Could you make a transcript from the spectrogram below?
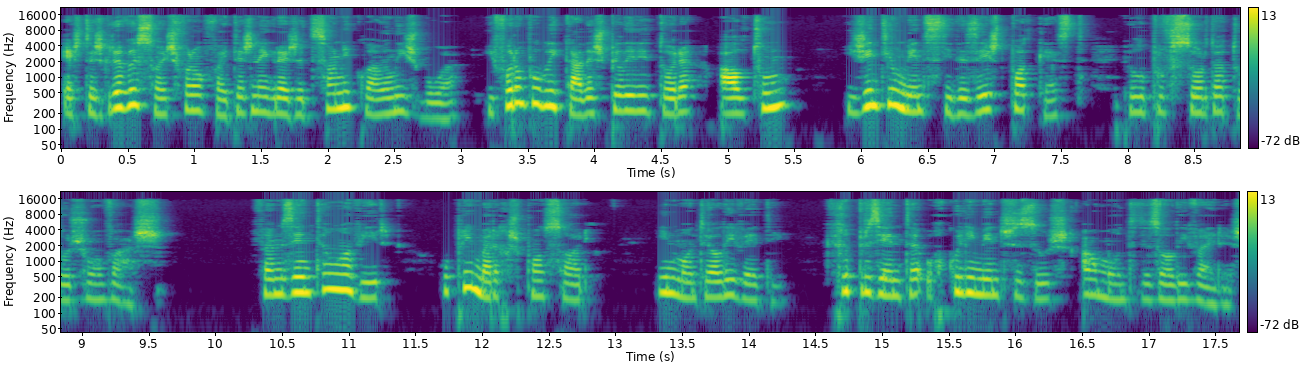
Estas gravações foram feitas na Igreja de São Nicolau, em Lisboa, e foram publicadas pela editora Altum e gentilmente cedidas a este podcast pelo professor Dr. João Vaz. Vamos então ouvir o primeiro responsório, In Monte Olivetti, que representa o recolhimento de Jesus ao Monte das Oliveiras.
